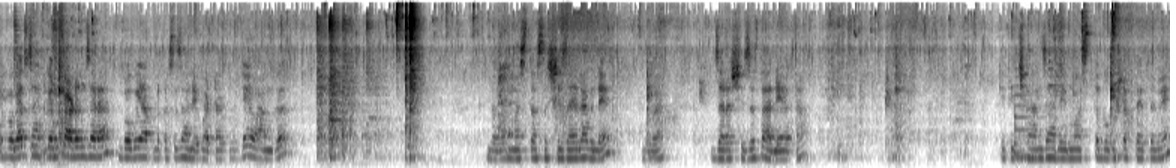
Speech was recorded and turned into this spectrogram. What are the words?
तर बघा झाकण काढून जरा बघूया आपलं कसं झालं बटाटू द्या वांग बघा मस्त असं शिजायला लागलं आहे बघा जरा शिजत आले आता. किती छान झाले मस्त बघू शकताय तुम्ही.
